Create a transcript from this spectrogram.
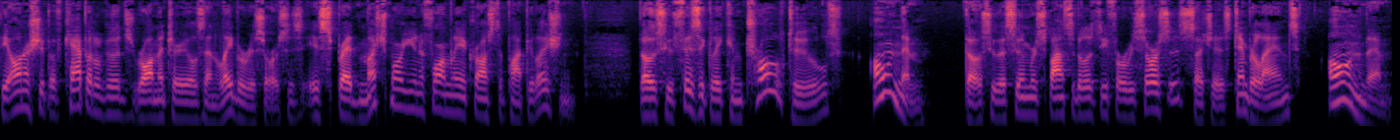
the ownership of capital goods, raw materials, and labor resources is spread much more uniformly across the population. Those who physically control tools own them. Those who assume responsibility for resources, such as timberlands, own them.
